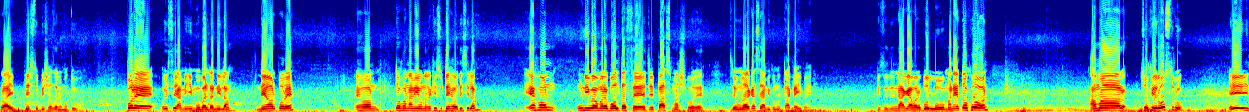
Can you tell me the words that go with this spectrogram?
প্রায় তেইশ চব্বিশ হাজারের মতো। পরে হয়েছে আমি এই মোবাইলটা নিলাম। নেওয়ার পরে এখন তখন আমি ওনারা কিছু টেহাও দিছিলাম। এখন উনিও আমার বলতেছে যে পাঁচ মাস পরে যে ওনার কাছে আমি কোনো টাকাই পাই না। কিছুদিন আগে আমার বলল মানে তখন আমার চোখের অশ্রু। এই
